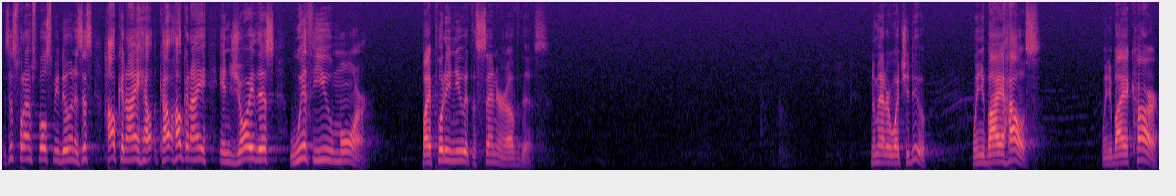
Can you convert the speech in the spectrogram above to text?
is this what I'm supposed to be doing? Is this, how can I help, how, how can I enjoy this with you more? By putting you at the center of this. No matter what you do. When you buy a house, when you buy a car,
